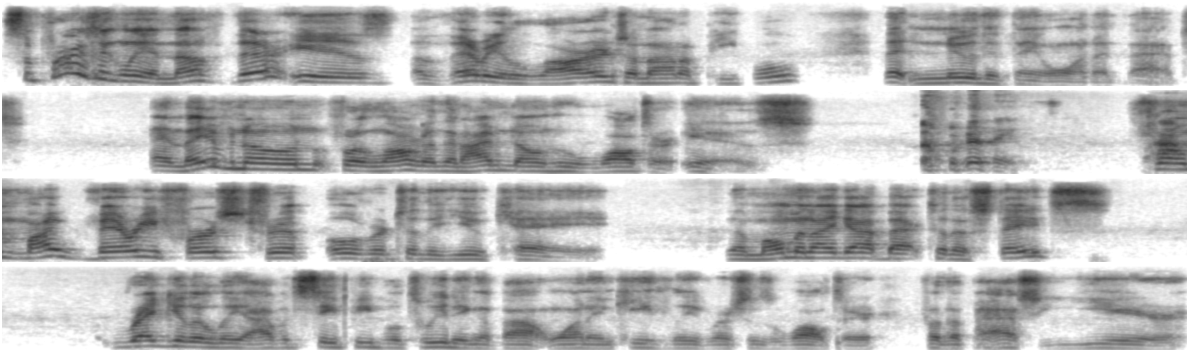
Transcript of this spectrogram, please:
surprisingly enough, there is a very large amount of people that knew that they wanted that. And they've known for longer than I've known who Walter is. really, From my very first trip over to the UK, the moment I got back to the States, regularly I would see people tweeting about wanting Keith Lee versus Walter for the past year.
